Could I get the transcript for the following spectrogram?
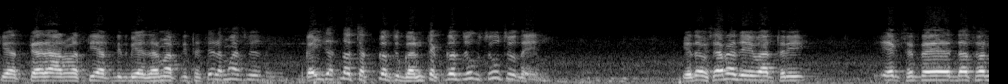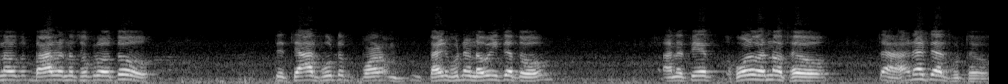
કે અત્યારે આ વસ્તી આટલી બે હજારમાં આટલી થશે એટલે શું? કઈ જાતનો ચક્કર છું? ઘન ચક્કર છું શું શું તે? એ તો શાના જેવી વાત થઈ? એક છે તે દસ વર્ષનો બાર વર્ષનો છોકરો હતો. તે ચાર ફૂટ ત્રણ ફૂટ નવ ઇંચ હતો. અને તે સોળ વર્ષનો થયો. સાડા ચાર ફૂટ થયો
